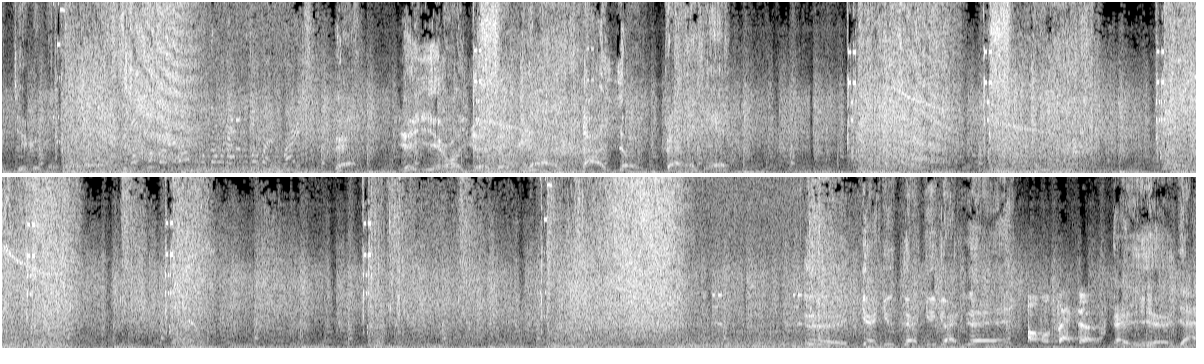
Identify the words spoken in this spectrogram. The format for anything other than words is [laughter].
ってくれ Almost packed up. yeah, yeah.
